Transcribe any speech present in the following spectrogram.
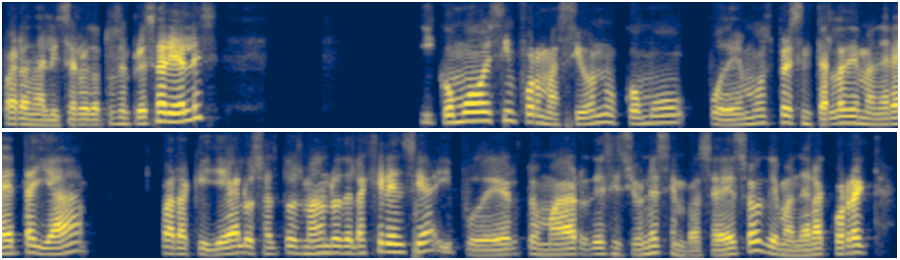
para analizar los datos empresariales y cómo esa información o cómo podemos presentarla de manera detallada para que llegue a los altos mandos de la gerencia y poder tomar decisiones en base a eso de manera correcta.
